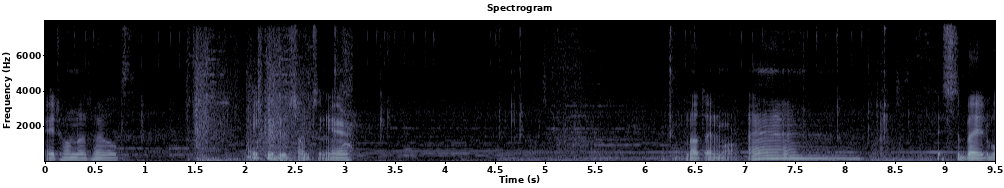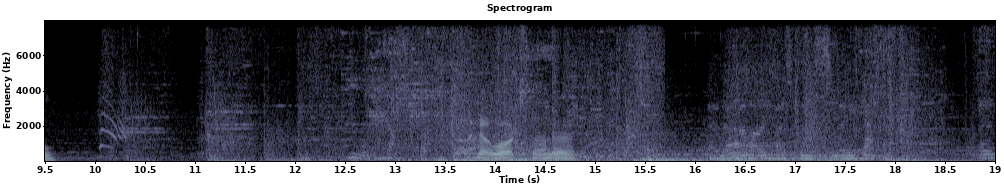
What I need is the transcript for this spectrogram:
800 health. I could do something here. Not anymore. Uh, it's debatable. No down there. An ally has been slain. An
